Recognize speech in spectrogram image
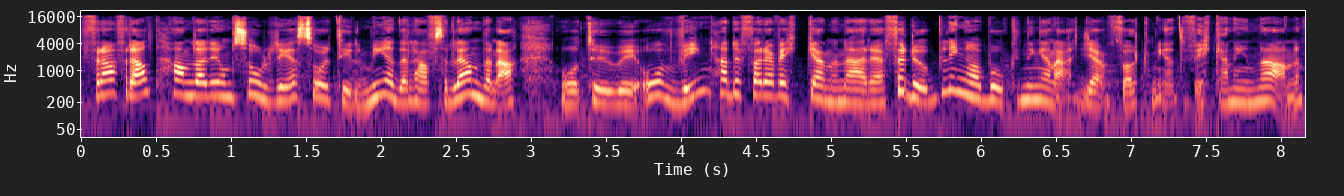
Framförallt handlar det om solresor till medelhavsländerna och TUI och Ving hade förra veckan nära en fördubbling av bokningarna jämfört med veckan innan.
